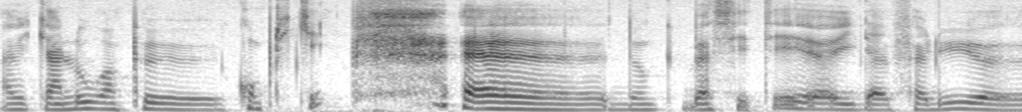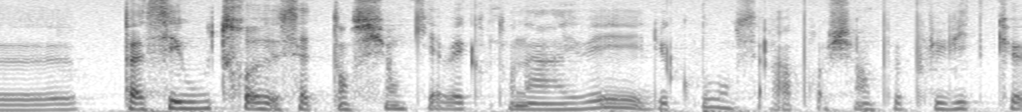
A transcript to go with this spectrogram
avec un lot un peu compliqué. Euh, donc bah, c'était, il a fallu passer outre cette tension qu'il y avait quand on est arrivé. Et du coup, on s'est rapproché un peu plus vite que,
